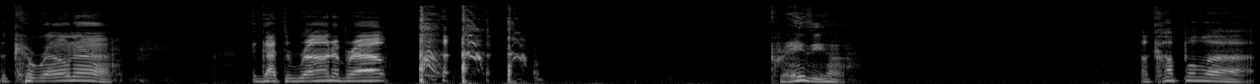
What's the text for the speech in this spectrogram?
The corona. I got the rona, bro. Crazy, huh? A couple uh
